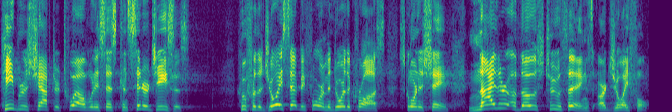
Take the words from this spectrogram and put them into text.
Hebrews chapter 12 when He says, Consider Jesus, who for the joy set before Him endured the cross, scorned His shame. Neither of those two things are joyful.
